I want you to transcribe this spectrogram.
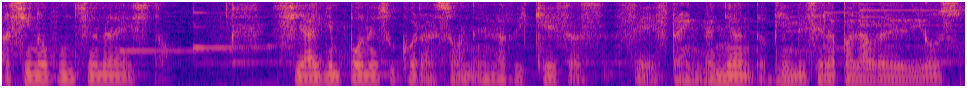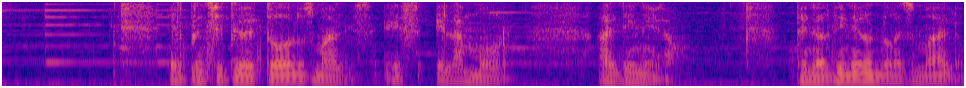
Así no funciona esto. Si alguien pone su corazón en las riquezas, se está engañando. Bien dice la palabra de Dios. El principio de todos los males es el amor al dinero. Tener dinero no es malo,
